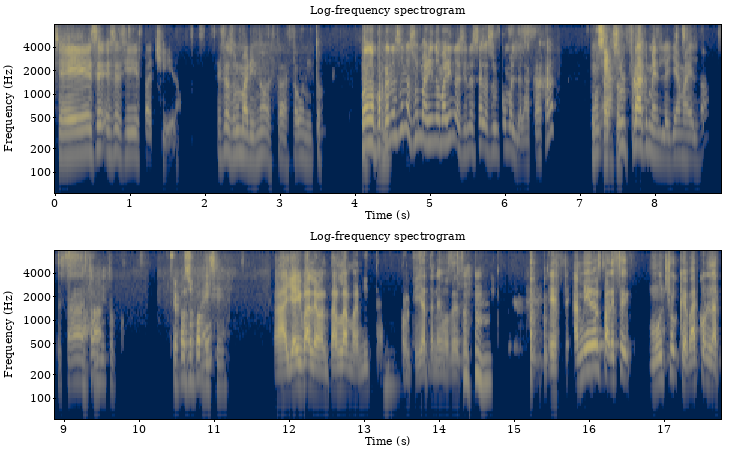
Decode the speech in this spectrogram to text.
Sí, ese, ese sí está chido. Ese azul marino está, está bonito. Bueno, porque no es un azul marino marino, sino es el azul como el de la caja. Un Exacto. azul fragment le llama él, ¿no? Está, está bonito. ¿Qué pasó, papi? Ahí sí. Ah, ya iba a levantar la manita, porque ya tenemos eso. Este, a mí me parece mucho que va con la,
